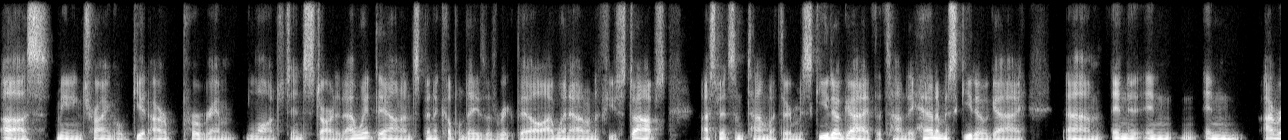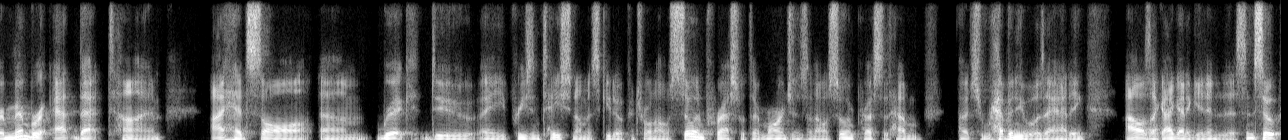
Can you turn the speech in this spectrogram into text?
us, meaning Triangle, get our program launched and started. I went down and spent a couple days with Rick Bell. I went out on a few stops. I spent some time with their mosquito guy. At the time, they had a mosquito guy, um, and and and I remember at that time I had saw um, Rick do a presentation on mosquito control, and I was so impressed with their margins, and I was so impressed at how much revenue was adding. I was like, I got to get into this. And so,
